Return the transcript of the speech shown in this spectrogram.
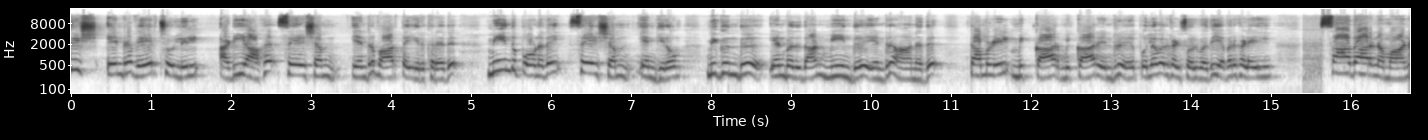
சிஷ் என்ற வேர் சொல்லில் அடியாக சேஷம் என்று வார்த்தை இருக்கிறது. மீந்து போனதை சேஷம் என்கிறோம். மிகுந்து என்பதுதான் மீந்து என்று ஆனது. தமிழில் மிக்கார் மிக்கார் என்று புலவர்கள் சொல்வது எவர்களை? சாதாரணமான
